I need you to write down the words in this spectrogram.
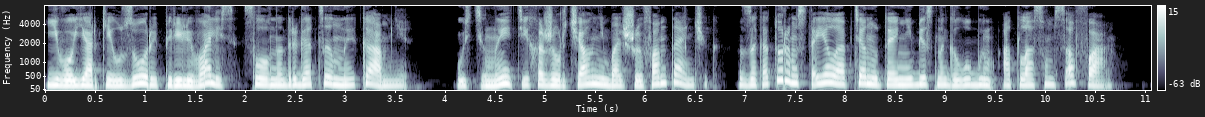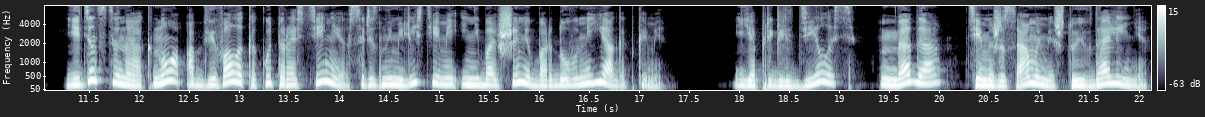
Его яркие узоры переливались, словно драгоценные камни. У стены тихо журчал небольшой фонтанчик, за которым стояла обтянутая небесно-голубым атласом софа. Единственное окно обвивало какое-то растение с резными листьями и небольшими бордовыми ягодками. Я пригляделась. Да-да, теми же самыми, что и в долине.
